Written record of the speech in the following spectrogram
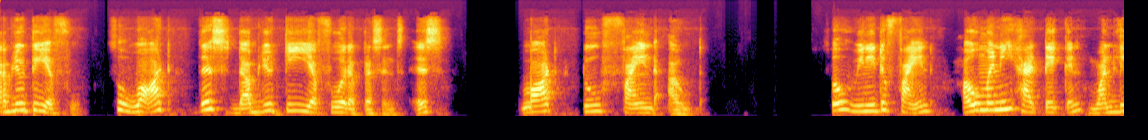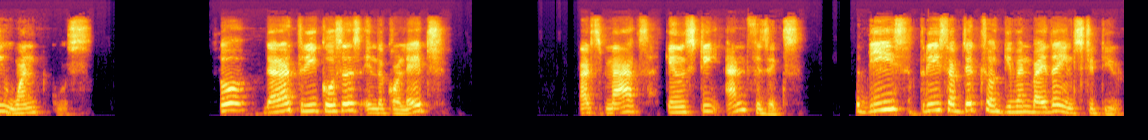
WTFO. So what this WTFO represents is what to find out. So we need to find how many had taken only one course. So there are three courses in the college. That's maths, chemistry and physics. So these three subjects are given by the institute.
